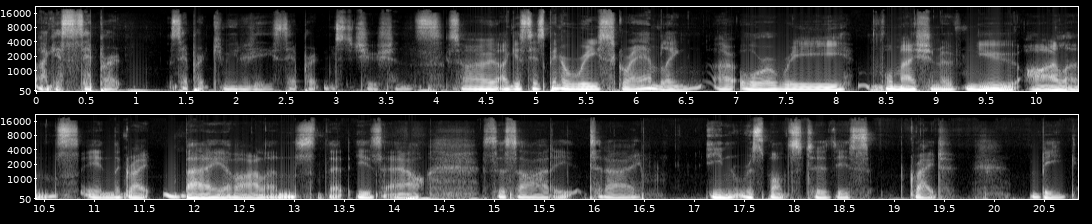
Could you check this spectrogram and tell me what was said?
I guess, separate separate communities, separate institutions. So I guess there's been a re-scrambling uh, or a reformation of new islands in the great bay of islands that is our society today in response to this great big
